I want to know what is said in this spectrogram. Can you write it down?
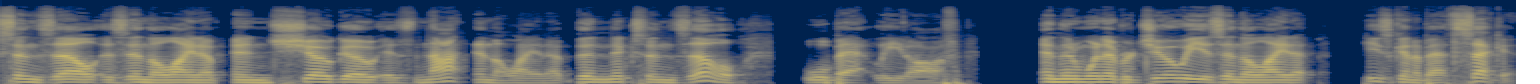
Senzel is in the lineup and Shogo is not in the lineup, then Nick Senzel will bat lead off. And then whenever Joey is in the lineup, he's going to bat second.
